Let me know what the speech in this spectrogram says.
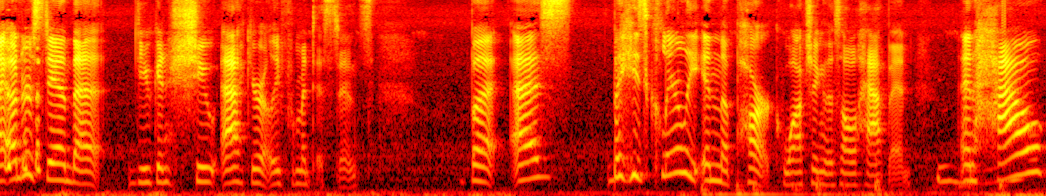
I understand that you can shoot accurately from a distance. But as but he's clearly in the park watching this all happen. Mm-hmm. And how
